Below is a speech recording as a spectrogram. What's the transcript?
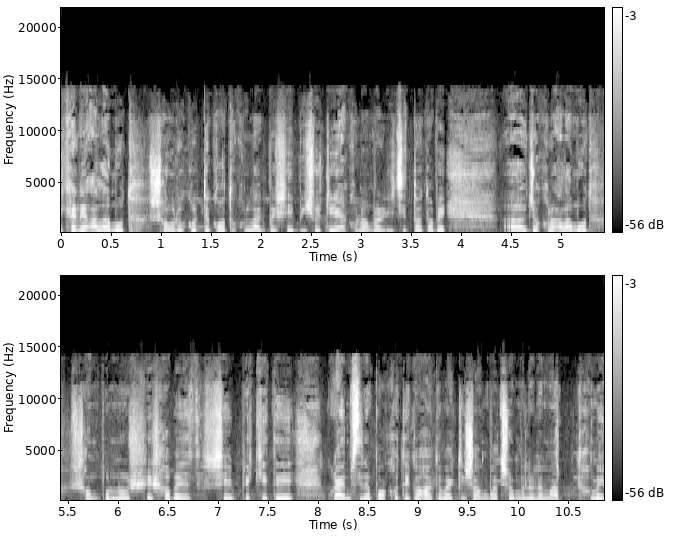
এখানে আলামত সংগ্রহ করতে কতক্ষণ লাগবে সেই বিষয়টি এখন আমরা নিশ্চিত। নয়। তবে যখন আলামত সম্পূর্ণ শেষ হবে, সে প্রেক্ষিতে ক্রাইম সিনের পক্ষ থেকে হয়তো একটি সংবাদ সম্মেলনের মাধ্যমে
